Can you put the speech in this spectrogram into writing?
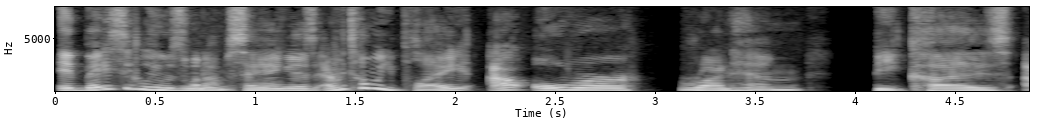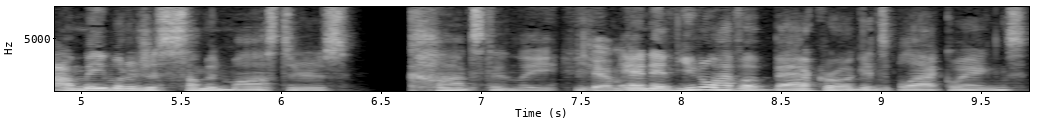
it basically was what I'm saying is every time we play, I'll overrun him because I'm able to just summon monsters constantly. Yeah. And if you don't have a back row against Black Wings,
